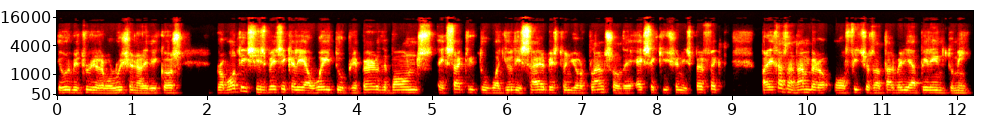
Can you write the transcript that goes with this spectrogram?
it will be truly revolutionary because robotics is basically a way to prepare the bones exactly to what you desire based on your plan. So the execution is perfect, but it has a number of features that are very appealing to me.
